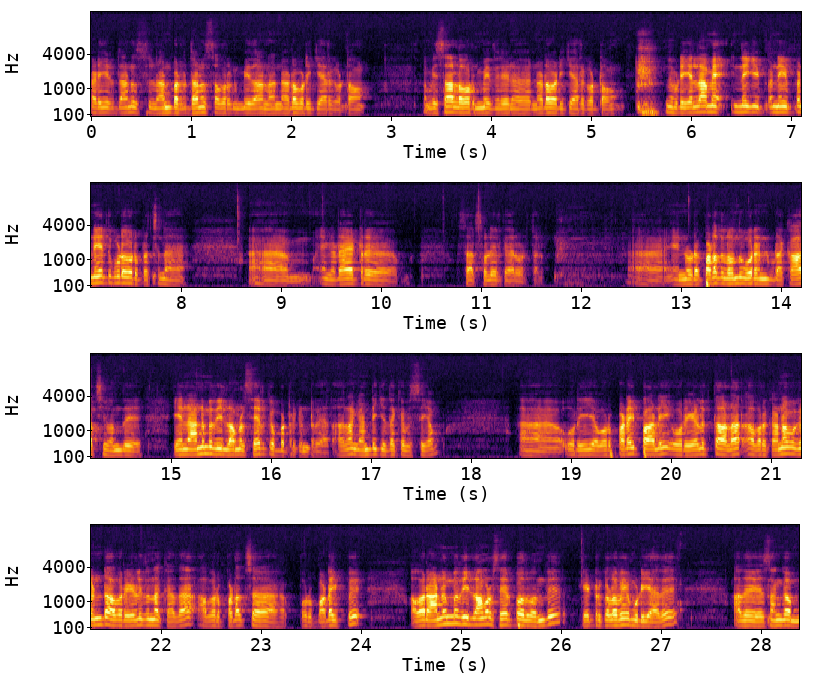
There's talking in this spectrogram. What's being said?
நடிகர் தனுஷ் நண்பர் தனுஷ் அவர்கள் மீதான நடவடிக்கையாக இருக்கட்டும் விசால் அவர் மீது நடவடிக்கையாக இருக்கட்டும் இப்படி எல்லாமே இன்றைக்கி இப்போ இப்போ நேற்று கூட ஒரு பிரச்சனை எங்கள் டைரக்டர் சார் சொல்லியிருக்கார் ஒருத்தர். என்னோடய படத்தில் வந்து ஒரு என்னோட காட்சி வந்து என் அனுமதி இல்லாமல் சேர்க்கப்பட்டிருக்கின்றார். அதெல்லாம் கண்டிக்கத்தக்க விஷயம். ஒரு ஒரு படைப்பாளி ஒரு எழுத்தாளர் அவர் கனவு கண்டு அவர் எழுதின கதை அவர் படைச்ச ஒரு படைப்பு அவர் அனுமதி இல்லாமல் சேர்ப்பது வந்து ஏற்றுக்கொள்ளவே முடியாது. அது சங்கம்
